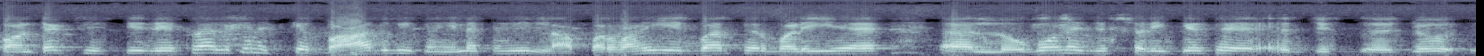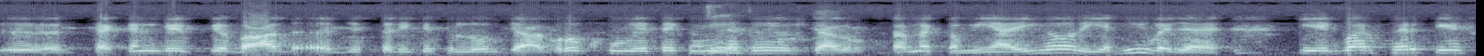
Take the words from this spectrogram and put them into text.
कॉन्टेक्ट हिस्ट्री देख रहा है लेकिन इसके बाद भी कहीं ना कहीं लापरवाही एक बार फिर बढ़ी है आ, लोगों ने जिस तरीके से जिस जो सेकेंड वेव के बाद जिस तरीके से लोग जागरूक हुए थे कहीं ना कहीं उस जागरूकता में कमी आई है और यही वजह है कि एक बार फिर केस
